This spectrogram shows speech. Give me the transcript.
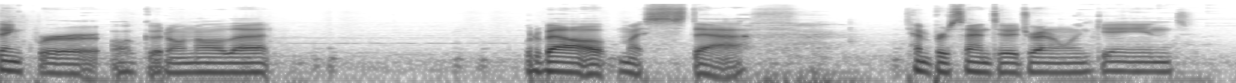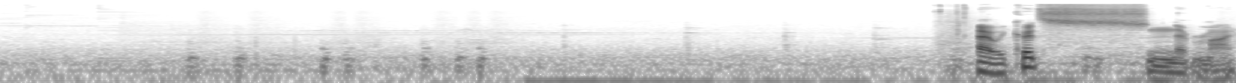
Think we're all good on all that. What about my staff? 10% to adrenaline gained. Oh, we could. never mind.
